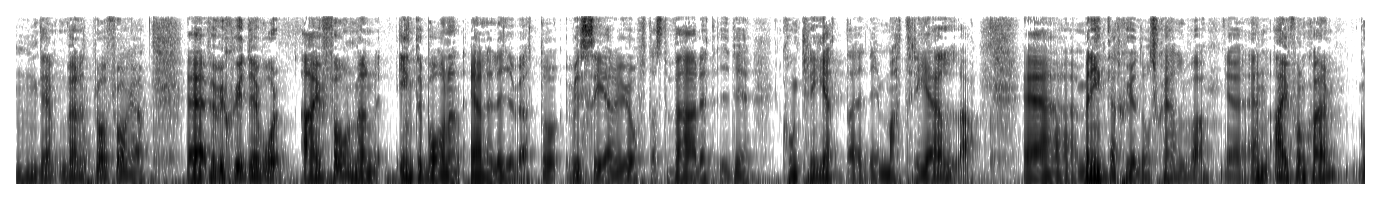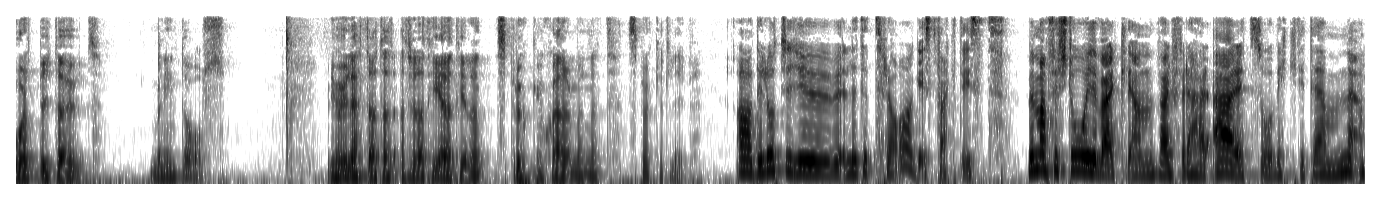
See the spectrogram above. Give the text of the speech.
Mm, det är en väldigt bra fråga. Eh, för vi skyddar ju vår iPhone men inte barnen eller livet. Och vi ser ju oftast värdet i det konkreta, i det materiella. Eh, men inte att skydda oss själva. Eh, en iPhone-skärm går att byta ut, men inte oss. Vi har ju lättare att, att relatera till en sprucken skärm än ett sprucket liv. Ja, det låter ju lite tragiskt faktiskt. Men man förstår ju verkligen varför det här är ett så viktigt ämne.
